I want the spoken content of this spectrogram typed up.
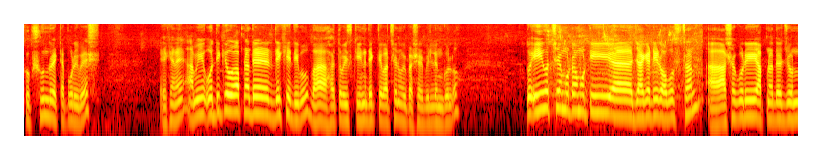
খুব সুন্দর একটা পরিবেশ এখানে। আমি ওদিকেও আপনাদের দেখিয়ে দিব বা হয়তো স্ক্রিনে দেখতে পাচ্ছেন ওই পাশের বিল্ডিংগুলো। তো এই হচ্ছে মোটামুটি জায়গাটির অবস্থান। আশা করি আপনাদের জন্য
